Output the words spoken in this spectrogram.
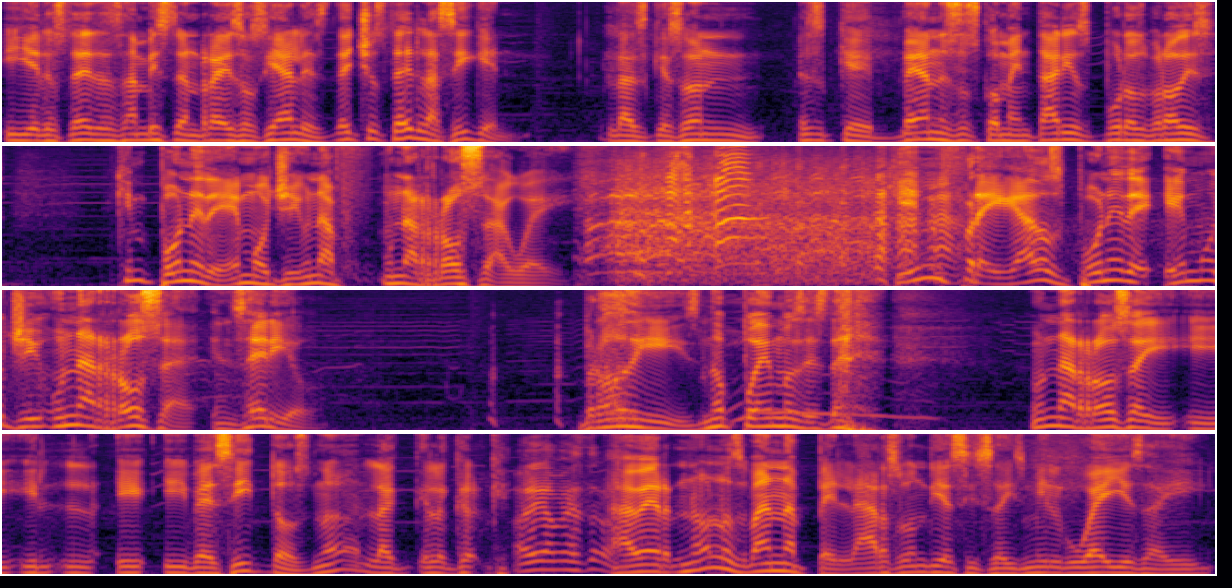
Y ustedes las han visto en redes sociales. De hecho, ustedes las siguen. Las que son, es que vean esos comentarios puros brodis. ¿Quién pone de emoji una, una rosa, güey? ¿Quién fregados pone de emoji una rosa? En serio. Brodis, no podemos estar... Una rosa y, y- y- y- besitos, ¿no? La- Oiga, maestro. a ver, no los van a pelar, son 16 mil güeyes ahí.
